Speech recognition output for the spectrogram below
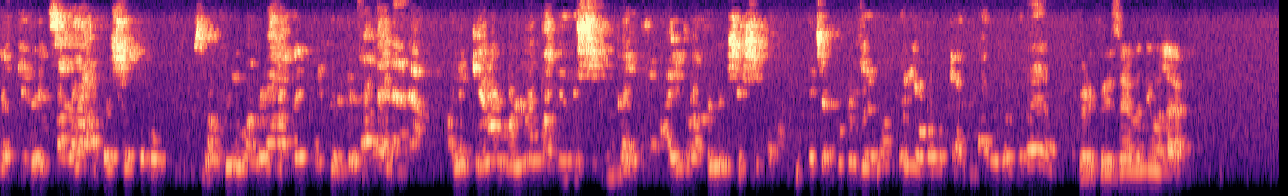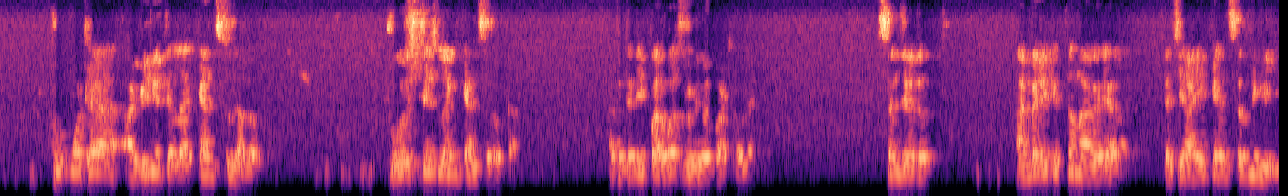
नक्कीच एक चांगला आदर्श करू. मागणारा नाही काहीतरी देणार आणि केवळ वडिलोपार्जित शिक्षण काही. आई प्राथमिक शिक्षिका त्याच्या कुठे जन्म तरी एवढा मोठा? होता. गडकरी साहेबांनी मला खूप मोठ्या अभिनेत्याला कॅन्सर झाला होता. फोर स्टेज लंग कॅन्सर होता. आता त्यांनी परवाच व्हिडिओ पाठवलाय. संजय दत्त. अमेरिकेतनं माघारी आला. त्याची आई कॅन्सरने गेली.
